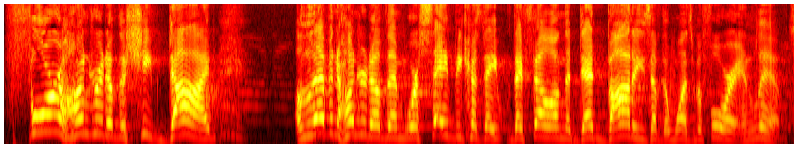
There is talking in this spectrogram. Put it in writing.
400 of the sheep died. 1,100 of them were saved because they, they fell on the dead bodies of the ones before and lived.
